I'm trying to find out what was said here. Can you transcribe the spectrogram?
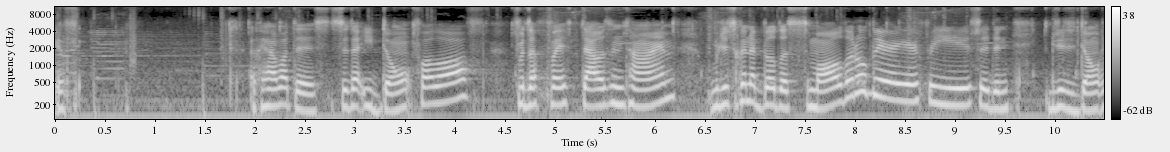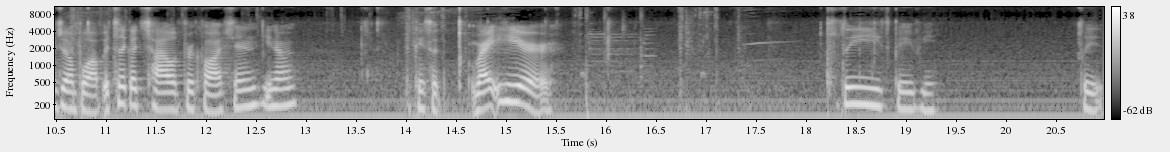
If Okay, how about this? So that you don't fall off for the fifth thousand time, we're just gonna build a small little barrier for you so then you just don't jump off. It's like a child precaution, you know? Okay, so right here. Please, baby. Please.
